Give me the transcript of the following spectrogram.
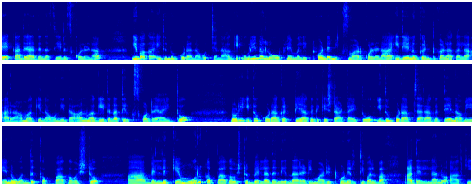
ಬೇಕಾದರೆ ಅದನ್ನು ಸೇರಿಸ್ಕೊಳ್ಳೋಣ. ಇವಾಗ ಇದನ್ನು ಕೂಡ ನಾವು ಚೆನ್ನಾಗಿ ಉರಿನ ಲೋ ಫ್ಲೇಮಲ್ಲಿ ಇಟ್ಕೊಂಡೇ ಮಿಕ್ಸ್ ಮಾಡ್ಕೊಳ್ಳೋಣ. ಇದೇನು ಗಂಟುಗಳಾಗಲ್ಲ, ಆರಾಮಾಗಿ ನಾವು ನಿಧಾನವಾಗಿ ಇದನ್ನು ತಿರುಗಿಸ್ಕೊಂಡ್ರೆ ಆಯಿತು. ನೋಡಿ, ಇದು ಕೂಡ ಗಟ್ಟಿಯಾಗೋದಕ್ಕೆ ಸ್ಟಾರ್ಟ್ ಆಯಿತು. ಇದು ಕೂಡ ಅಬ್ಸರ್ ಆಗುತ್ತೆ. ನಾವು ಏನು ಒಂದು ಕಪ್ ಆಗೋವಷ್ಟು ಬೆಲ್ಲಕ್ಕೆ ಮೂರು ಕಪ್ ಆಗೋವಷ್ಟು ಬೆಲ್ಲದ ನೀರನ್ನ ರೆಡಿ ಮಾಡಿ ಇಟ್ಕೊಂಡಿರ್ತೀವಲ್ವ? ಅದೆಲ್ಲನೂ ಹಾಕಿ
